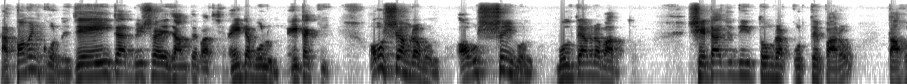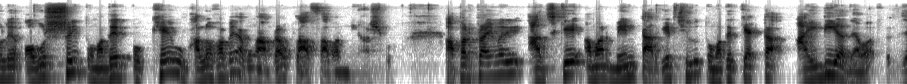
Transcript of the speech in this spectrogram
আর কমেন্ট করবে যে এইটার বিষয়ে জানতে পারছি না, এইটা বলুন, এটা কি? অবশ্যই আমরা বলব, অবশ্যই বলব, বলতে আমরা বাধ্য। সেটা যদি তোমরা করতে পারো, তাহলে অবশ্যই তোমাদের পক্ষেও ভালো হবে এবং আমরাও ক্লাস আবার নিয়ে আসব। আপার প্রাইমারি আজকে আমার মেন টার্গেট ছিল তোমাদেরকে একটা আইডিয়া দেওয়ার, যে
